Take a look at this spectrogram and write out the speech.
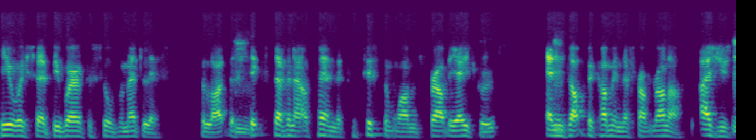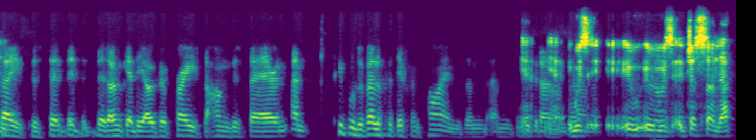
He always said, "Beware of the silver medalist." So like the mm. six, seven out of ten, the consistent ones throughout the age groups, ends mm. up becoming the front runner, as you hmm. say, because mm. they, they, they, don't get the overpraise. The hunger's there, and, and people develop at different times. And, and yeah, yeah. it was it, it, was just on that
